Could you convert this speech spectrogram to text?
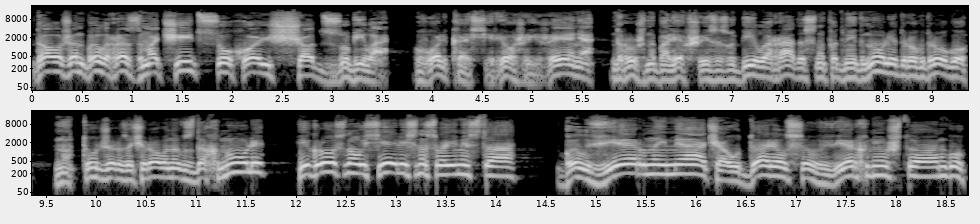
должен был размочить сухой счет Зубила. Волька, Сережа и Женя, дружно болевшие за Зубила, радостно подмигнули друг другу, но тут же разочарованно вздохнули и грустно уселись на свои места. Был верный мяч, а ударился в верхнюю штангу,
